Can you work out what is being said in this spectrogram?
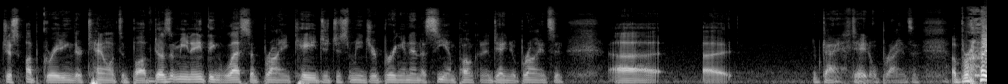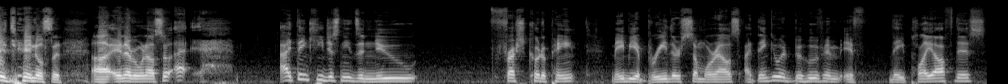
just upgrading their talents above. Doesn't mean anything less of Brian Cage. It just means you're bringing in a CM Punk and a Daniel Bryanson. Uh, uh, Daniel Bryanson, a Brian Danielson, uh, and everyone else. So I, I think he just needs a new, fresh coat of paint, maybe a breather somewhere else. I think it would behoove him if they play off this,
